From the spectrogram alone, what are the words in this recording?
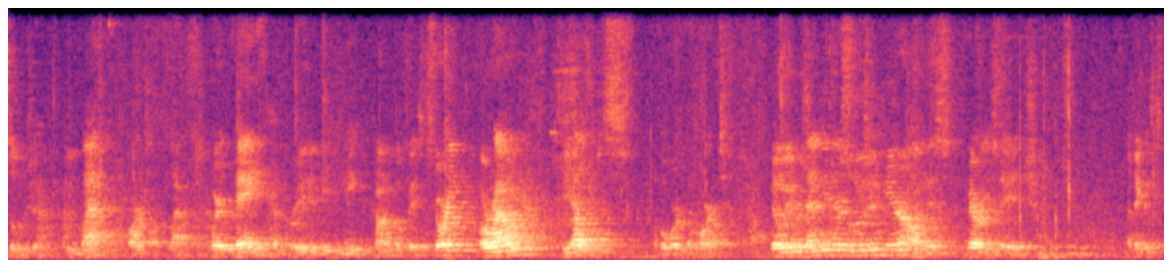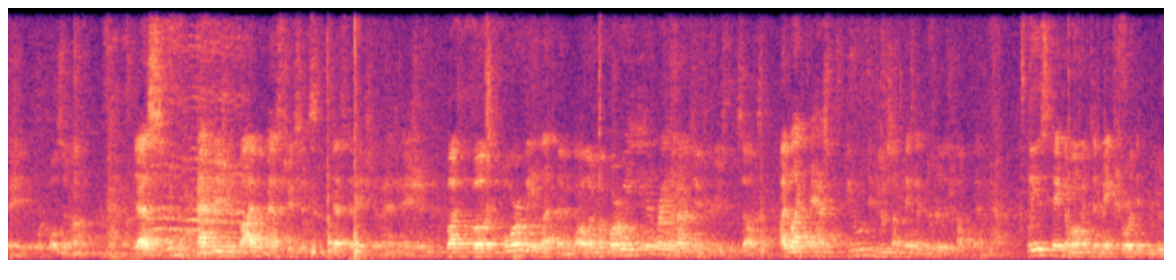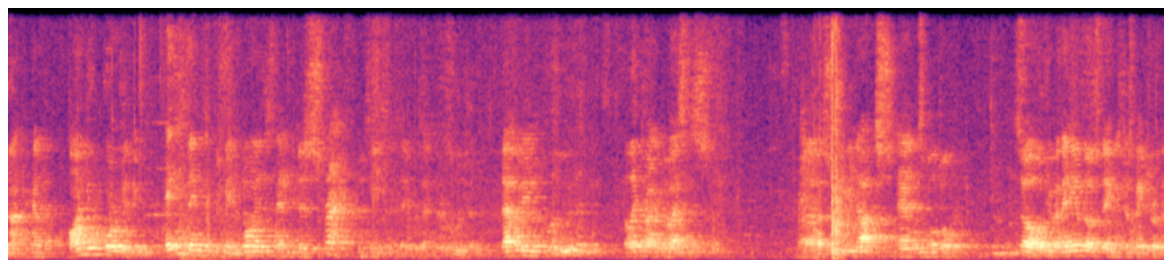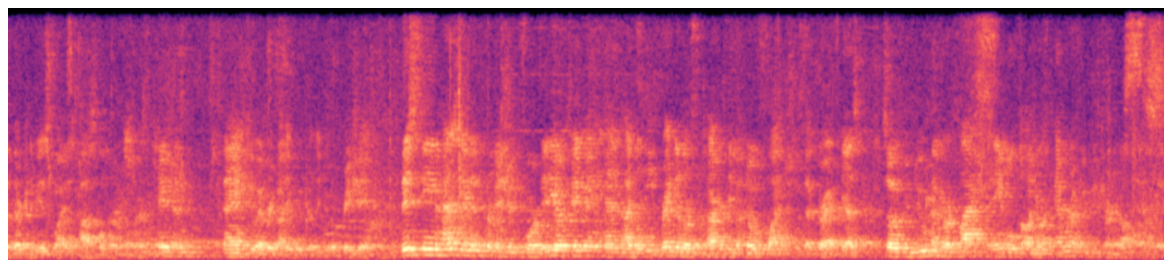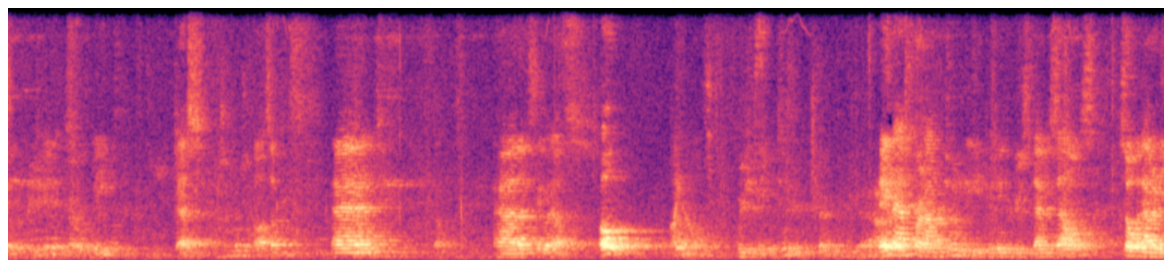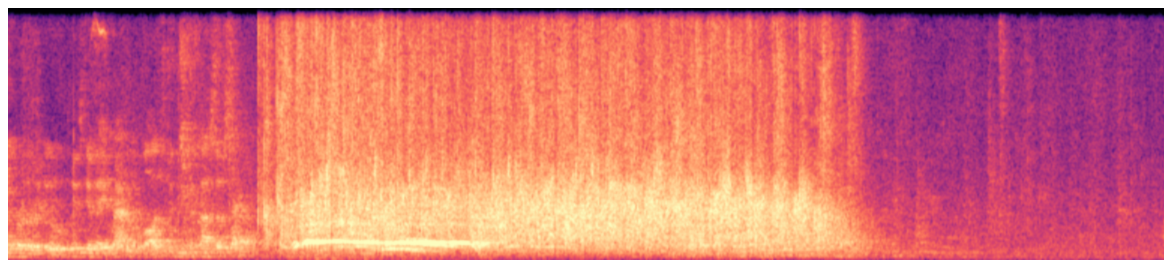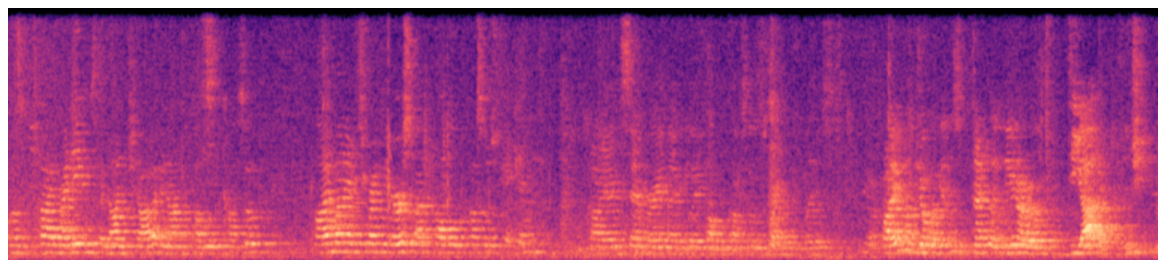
solution to Laugh Art laugh, where they have created a unique comic book based story around the elements of a work of art. They'll be presenting their solution here on this very stage. I think it's a stage, we're close enough. Yes? At Region 5, the Massachusetts Destination Imagination. But before moment and make sure that you do not have on you or with you anything that could make noise and distract the team as they present their solution. That would include electronic devices, uh, ducks, and small children. So if you have any of those things, just make sure that they're going to be as quiet as possible during the presentation. Thank you, everybody. We really do appreciate it. This team has given permission for videotaping and I believe regular photography, but no flash. Is that correct? Yes? So if you do have your flash enabled on your camera, you can turn it off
